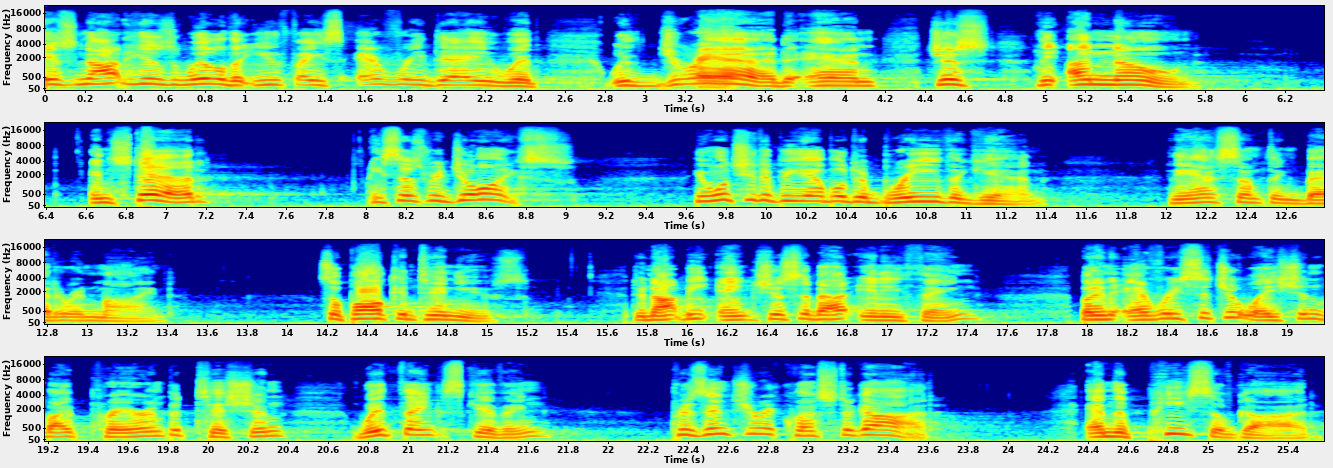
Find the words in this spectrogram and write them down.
It's not His will that you face every day with, with dread and just the unknown. Instead, He says, rejoice. He wants you to be able to breathe again. And He has something better in mind. So Paul continues Do not be anxious about anything, but in every situation, by prayer and petition, with thanksgiving, present your request to God. And the peace of God,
